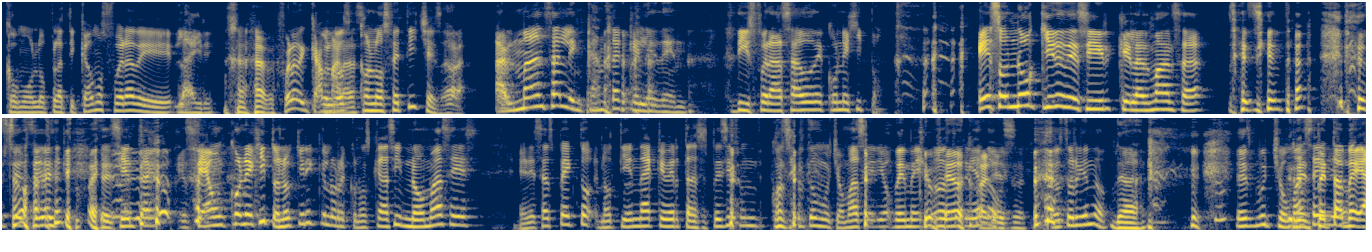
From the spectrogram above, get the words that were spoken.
como lo platicamos fuera del aire, Fuera de con los, cámaras. con los fetiches. Ahora, al Mansa le encanta que le den disfrazado de conejito. Eso no quiere decir que el Almanza se sienta, se, No, sienta- es que fue- se sienta- sea un conejito. No quiere que lo reconozcan así. Nomás es, en ese aspecto, no tiene nada que ver. Transespecie es un concepto mucho más serio. Veme, ¿Qué no estoy riendo. eso? No estoy riendo. Es mucho más Respétame. serio.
